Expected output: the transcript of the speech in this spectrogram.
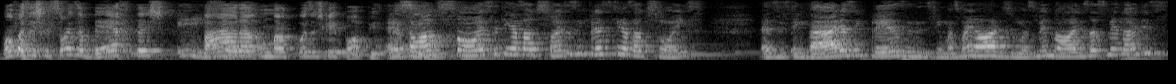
Vamos fazer inscrições abertas Isso. para uma coisa de K-pop. É, são assim. audições, você tem as audições, as empresas têm as audições. Existem várias empresas, existem umas maiores, umas menores. As menores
